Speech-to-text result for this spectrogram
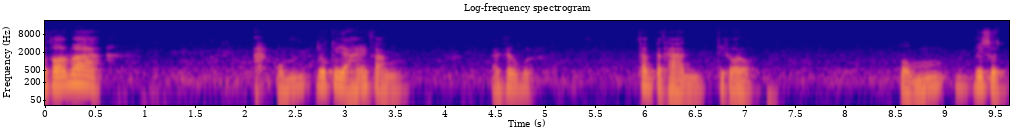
สะท้อนว่าอะผมยกตัวอย่างให้ฟังอะท่านผู้ท่านประธานที่เคารพผมวิสุทธ์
